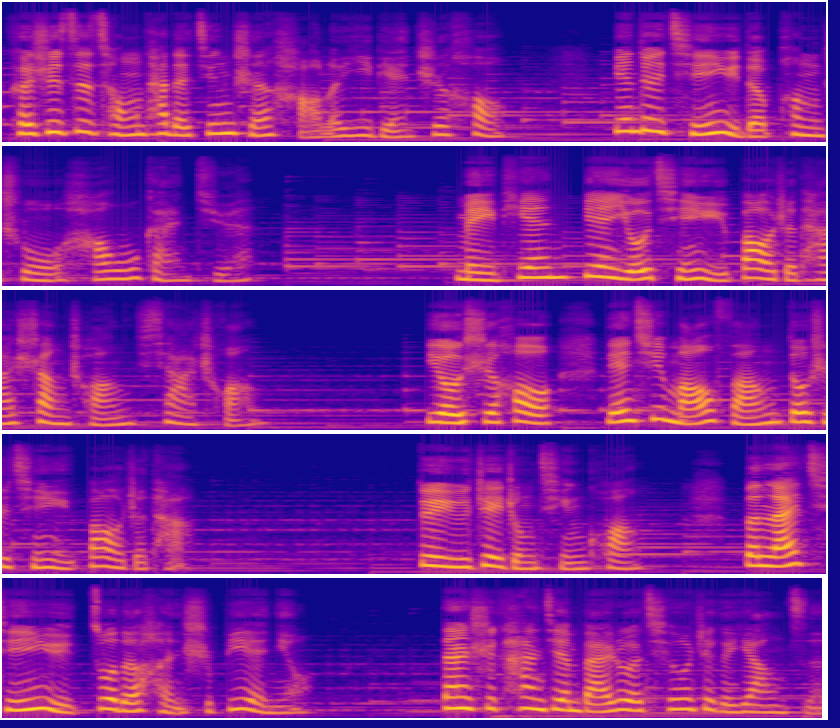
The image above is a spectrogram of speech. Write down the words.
可是自从他的精神好了一点之后，便对秦宇的碰触毫无感觉。每天便由秦宇抱着他上床下床，有时候连去茅房都是秦宇抱着他。对于这种情况，本来秦宇做的很是别扭，但是看见白若秋这个样子，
